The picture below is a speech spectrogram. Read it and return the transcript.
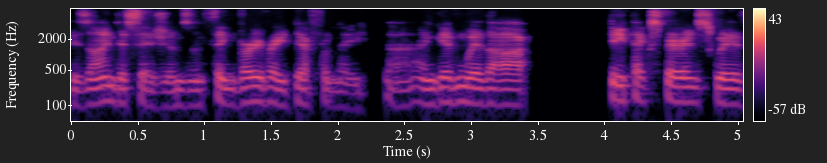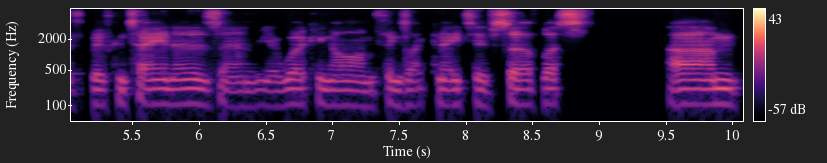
design decisions and think very very differently. Uh, and given with our deep experience with with containers and you know working on things like native serverless um,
